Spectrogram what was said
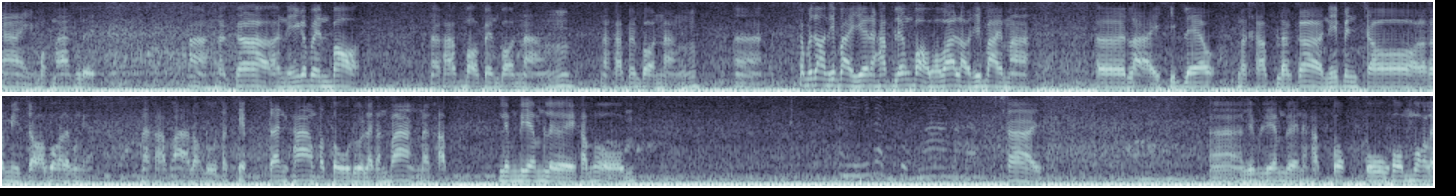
ง่ายๆ มากๆเลยอะแล้วก็อันนี้ก็เป็นเบาะนะครับเบาะเป็นเบาะหนังนะครับ เป็นเบาะหนังอ่าก็ไม่ต้องอธิบายเยอะนะครับ เรื่องเบาะเพราะว่าเราอธิบายมาเออหลายคลิปแล้วนะครับ แล้วก็อันนี้เป็นจอแล้วก็มีจอพวกอะไรพวกเนี้ยนะครับอ่าลองดูตะเข็บด้านข้างประตูดูอะไรกันบ้างนะครับเรียมๆเลยครับผม อันนี้แบบสวยมากนะคะ ใช่ อ่าเรียมๆเลยนะครับพวกปูพรมพวกอะไร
